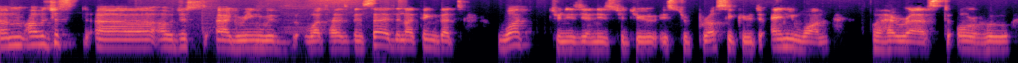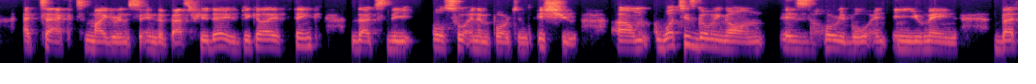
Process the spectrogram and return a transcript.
Um, I was just, uh, I was just agreeing with what has been said, and I think that what Tunisia needs to do is to prosecute anyone who harassed or who attacked migrants in the past few days, because I think that's the also an important issue um, what is going on is horrible and inhumane. But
